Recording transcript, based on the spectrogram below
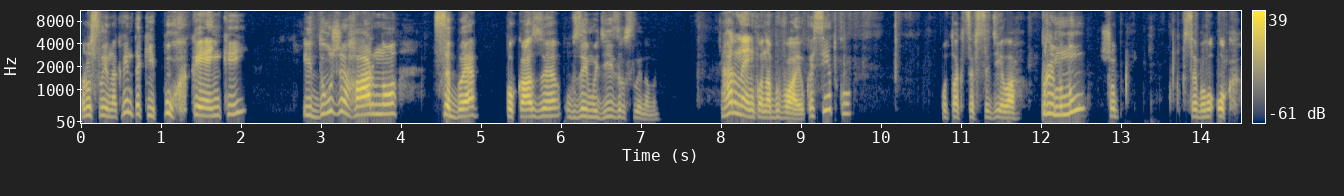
рослинок. Він такий пухкенький і дуже гарно себе показує взаємодії з рослинами. Гарненько набиваю касетку. Отак це все діло примну, щоб все було ок.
